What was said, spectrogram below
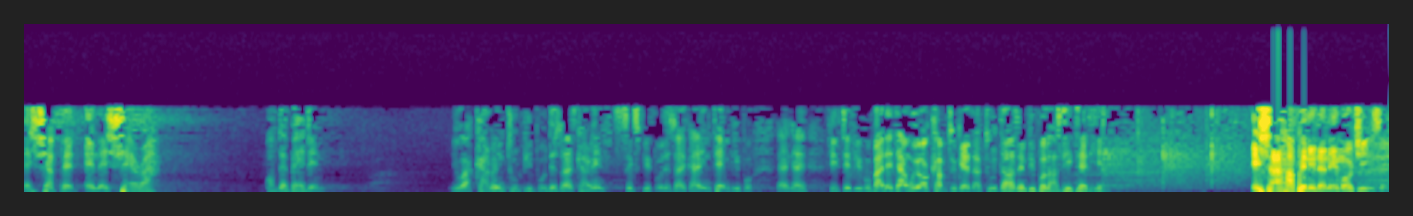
a shepherd and a sharer of the burden. You are carrying two people. This one is carrying six people. This one is carrying ten people. This carrying fifty people. By the time we all come together, two thousand people are seated here. It shall happen in the name of Jesus.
